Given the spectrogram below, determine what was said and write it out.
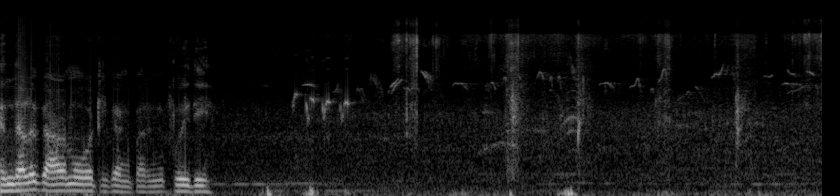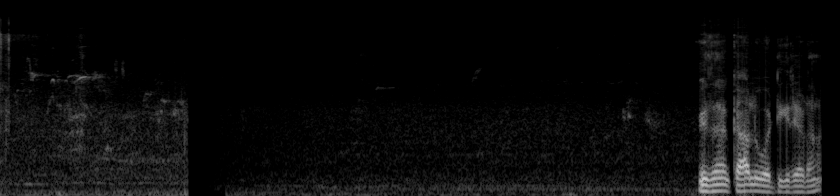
எந்த அளவுக்கு ஆழமாக ஓட்டிருக்காங்க பாருங்கள் புழுதி. இதுதான் கால் ஓட்டிக்கிற இடம்.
